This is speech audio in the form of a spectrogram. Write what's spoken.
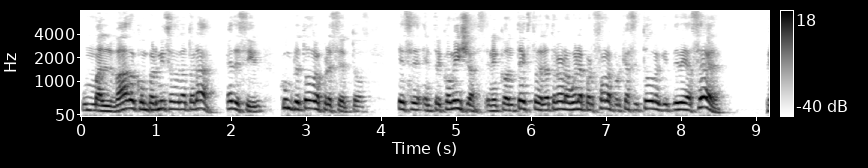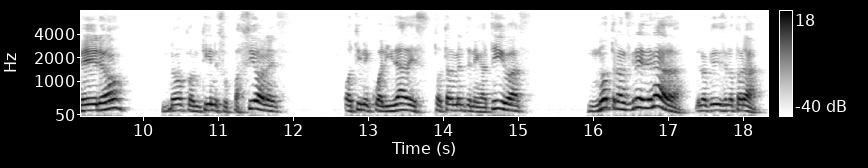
un malvado con permiso de la Torah. Es decir, cumple todos los preceptos. Es, entre comillas, en el contexto de la Torah, una buena persona porque hace todo lo que debe hacer, pero no contiene sus pasiones o tiene cualidades totalmente negativas no transgrede nada de lo que dice la Torá.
